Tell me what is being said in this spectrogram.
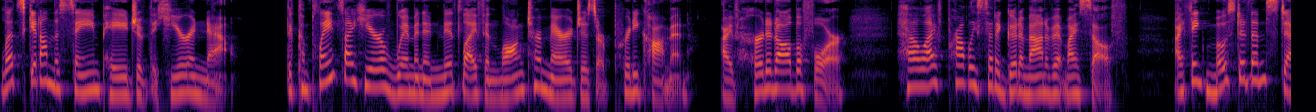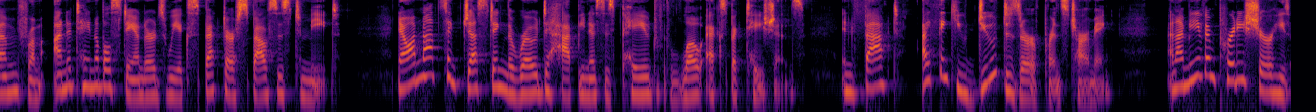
let's get on the same page of the here and now. The complaints I hear of women in midlife and long term marriages are pretty common. I've heard it all before. Hell, I've probably said a good amount of it myself. I think most of them stem from unattainable standards we expect our spouses to meet. Now, I'm not suggesting the road to happiness is paved with low expectations. In fact, I think you do deserve Prince Charming. And I'm even pretty sure he's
